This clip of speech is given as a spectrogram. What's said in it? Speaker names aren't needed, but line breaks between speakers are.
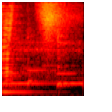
ん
